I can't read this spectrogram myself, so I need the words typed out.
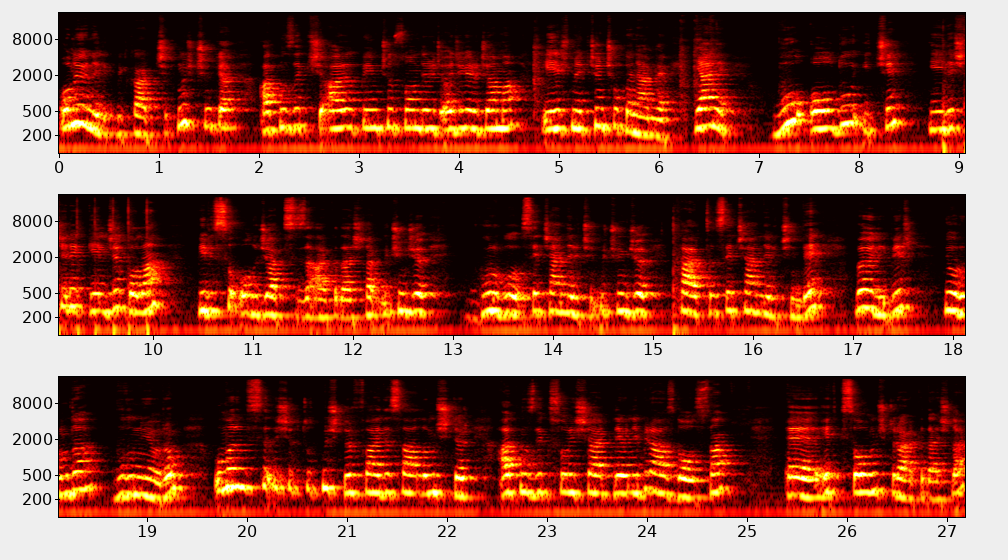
ona yönelik bir kart çıkmış. Çünkü aklınızdaki kişi ayrılık benim için son derece acı verici ama iyileşmek için çok önemli. Yani bu olduğu için iyileşerek gelecek olan birisi olacak size arkadaşlar. Üçüncü grubu seçenler için, üçüncü kartı seçenler için de böyle bir yorumda bulunuyorum. Umarım size ışık tutmuştur, fayda sağlamıştır. Aklınızdaki soru işaretlerine biraz da olsa e, etkisi olmuştur arkadaşlar.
